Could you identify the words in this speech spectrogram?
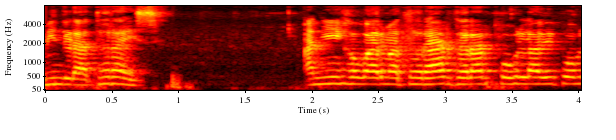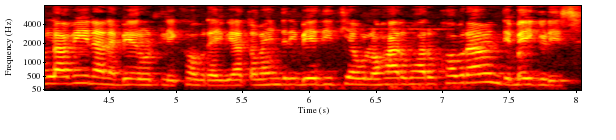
મીંદડા ધરાય છે. આની હવારમાં ધરાર ધરાર ફોહલાવી ફોહલાવી અને બે રોટલી ખવડાવી. આ તો વાંદરી બે દીથી ઓલો હારું હારું ખવડાવે ને, તે બગડી છે.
